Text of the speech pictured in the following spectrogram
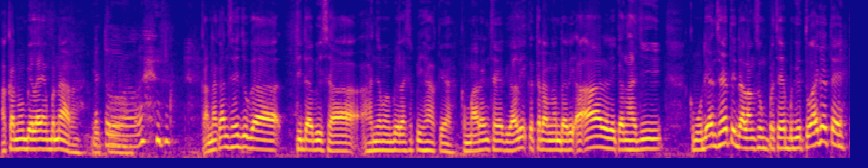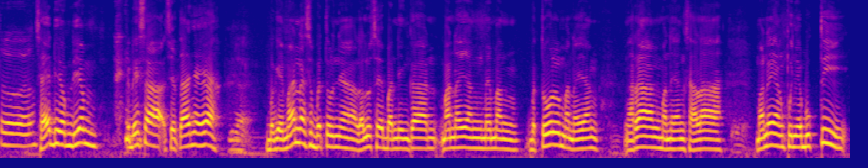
akan membela yang benar. gitu. Betul. Karena kan saya juga tidak bisa hanya membela sepihak ya. Kemarin saya gali keterangan dari AA dari Kang Haji, kemudian saya tidak langsung percaya begitu aja teh. Betul. Saya diam-diam ke desa, saya tanya ya, bagaimana sebetulnya? Lalu saya bandingkan mana yang memang betul, mana yang ngarang, mana yang salah, mana yang punya bukti,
